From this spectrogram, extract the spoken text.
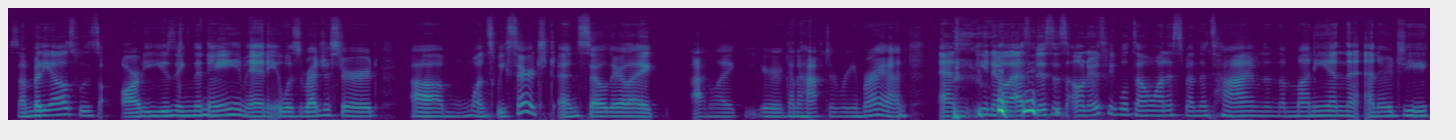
somebody else was already using the name and it was registered um, once we searched. And so they're like, I'm like, you're gonna have to rebrand. And you know, as business owners, people don't want to spend the time and the money and the energy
